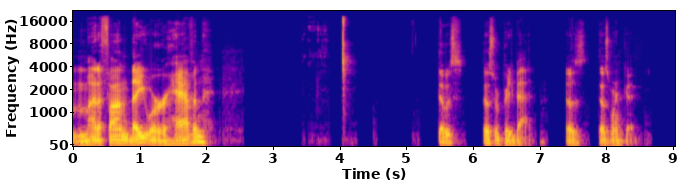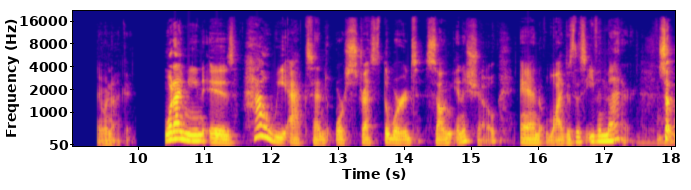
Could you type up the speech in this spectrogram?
mighty fine day we're having. Those those were pretty bad. Those those weren't good. They were not good. What I mean is how we accent or stress the words sung in a show, and why does this even matter? So,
